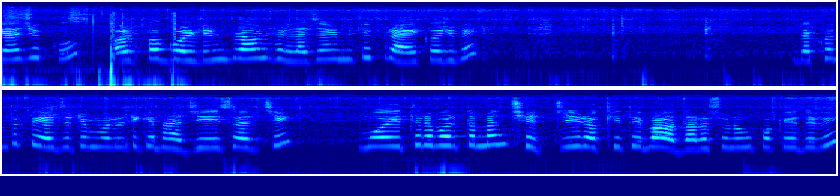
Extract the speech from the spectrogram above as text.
पिज को अल्प गोल्डन ब्राउन होगा फ्राए करेंगे देखते पिजटी मोर टे भाजी सारी मुझे बर्तमान छेची रखी अदा रसुण को पकईदेवि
